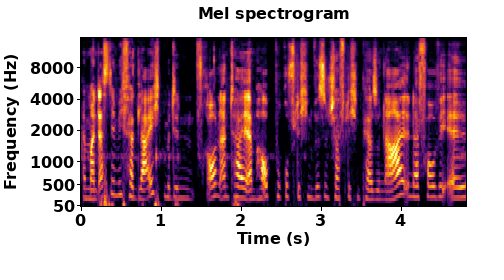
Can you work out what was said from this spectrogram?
wenn man das nämlich vergleicht mit dem Frauenanteil am hauptberuflichen wissenschaftlichen Personal in der VWL,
